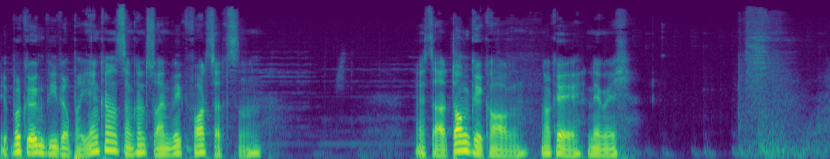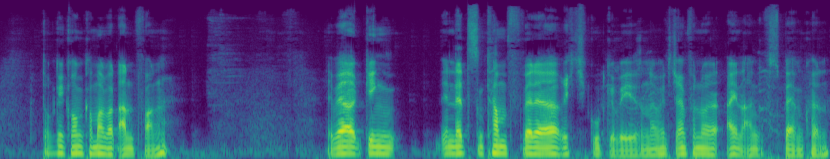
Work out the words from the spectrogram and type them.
Die Brücke irgendwie reparieren kannst, dann kannst du einen Weg fortsetzen. Ist da Donkey Kong? Okay, nehme ich. Donkey Kong kann man was anfangen. Der wäre gegen den letzten Kampf wäre der richtig gut gewesen, damit ich einfach nur einen Angriff spammen können.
